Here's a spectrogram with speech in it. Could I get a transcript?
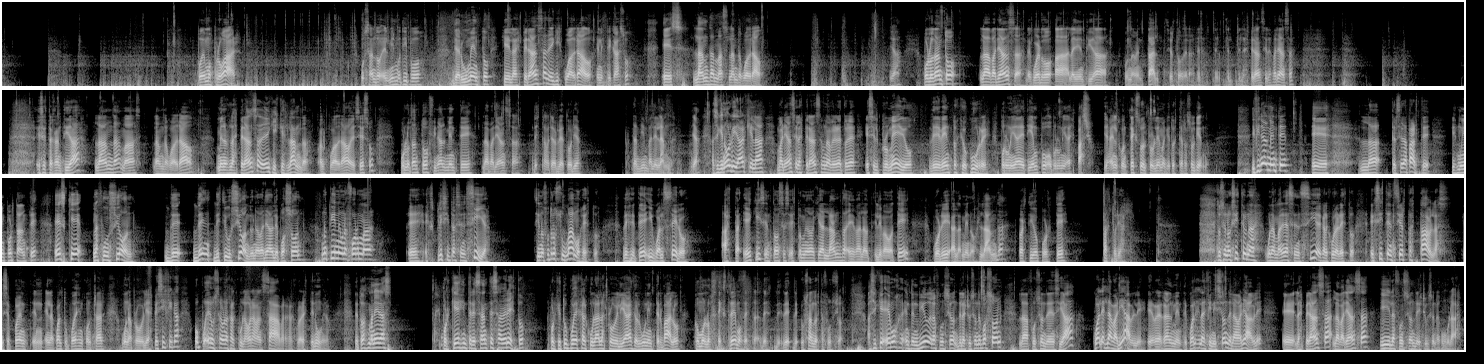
podemos probar usando el mismo tipo de argumento que la esperanza de x cuadrado, en este caso, es lambda más lambda cuadrado. ¿Ya? Por lo tanto, la varianza, de acuerdo a la identidad fundamental, ¿cierto?, de la, de la esperanza y las varianzas, es esta cantidad, lambda más lambda cuadrado, menos la esperanza de x, que es lambda al cuadrado, es eso. Por lo tanto, finalmente, la varianza de esta variable aleatoria también vale lambda. ¿ya? Así que no olvidar que la varianza y la esperanza de una variable aleatoria es el promedio de eventos que ocurre por unidad de tiempo o por unidad de espacio, ¿ya? en el contexto del problema que tú estés resolviendo. Y finalmente, eh, la tercera parte, que es muy importante, es que la función de, distribución de una variable Poisson no tiene una forma eh, explícita sencilla. Si nosotros sumamos esto desde t igual 0 hasta x, entonces esto me va a quedar lambda elevado a t por e a la menos lambda partido por t factorial. Entonces no existe una, una manera sencilla de calcular esto, existen ciertas tablas que se pueden, en, la cual tú puedes encontrar una probabilidad específica o puedes usar una calculadora avanzada para calcular este número. De todas maneras, ¿por qué es interesante saber esto? Porque tú puedes calcular las probabilidades de algún intervalo como los extremos usando esta función. Así que hemos entendido de la función de la distribución de Poisson, la función de densidad, cuál es la variable eh, realmente, cuál es la definición de la variable, eh, la esperanza, la varianza y la función de distribución acumulada.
